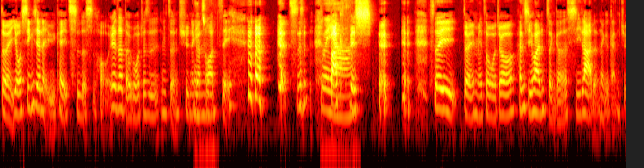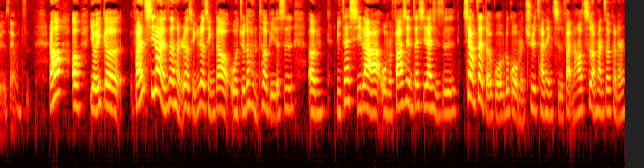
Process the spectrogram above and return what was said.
对有新鲜的鱼可以吃的时候，因为在德国就是你只能去那个 Nordsee 吃对、Backfish，所以对，没错，我就很喜欢整个希腊的那个感觉这样子。然后哦，有一个，反正希腊人真的很热情，热情到我觉得很特别的是，嗯，你在希腊，我们发现，在希腊其实像在德国，如果我们去餐厅吃饭，然后吃完饭之后，可能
